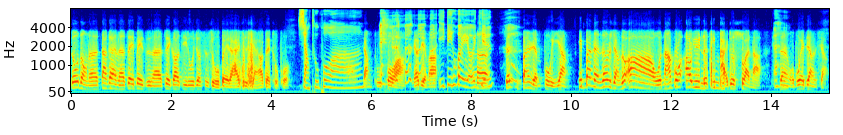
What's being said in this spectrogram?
周董呢，大概呢这一辈子呢最高纪录就四十五倍了，还是想要再突破，想突破啊，想突破啊，了解吗？一定会有一呃天。跟一般人不一样，一般人都是想说啊，我拿过奥运的金牌就算了，但我不会这样想。我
